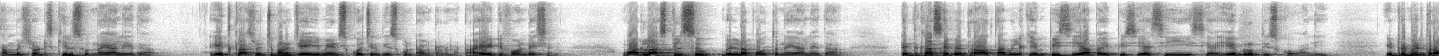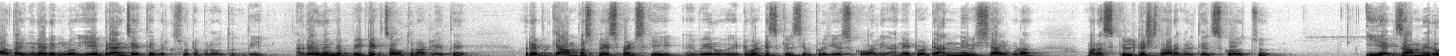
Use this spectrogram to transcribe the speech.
సంబంధించినటువంటి స్కిల్స్ ఉన్నాయా లేదా? ఎయిత్ క్లాస్ నుంచి మనం జేఈ మెయిన్స్ కోచింగ్ తీసుకుంటూ ఉంటారు అనమాట ఐఐటి ఫౌండేషన్ వారిలో ఆ స్కిల్స్ బిల్డప్ అవుతున్నాయా లేదా? టెన్త్ క్లాస్ అయిపోయిన తర్వాత వీళ్ళకి ఎంపీసీయా బైపీసీయా సిఈసీయా ఏ గ్రూప్ తీసుకోవాలి. ఇంటర్మీడియట్ తర్వాత ఇంజనీరింగ్లో ఏ బ్రాంచ్ అయితే వీరికి సూటబుల్ అవుతుంది. అదేవిధంగా బీటెక్ చదువుతున్నట్లయితే రేపు క్యాంపస్ ప్లేస్మెంట్స్కి వీరు ఎటువంటి స్కిల్స్ ఇంప్రూవ్ చేసుకోవాలి అనేటువంటి అన్ని విషయాలు కూడా మన స్కిల్ టెస్ట్ ద్వారా మీరు తెలుసుకోవచ్చు. ఈ ఎగ్జామ్ మీరు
